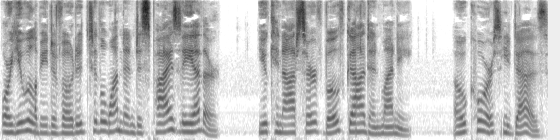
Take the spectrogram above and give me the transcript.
or you will be devoted to the one and despise the other. You cannot serve both God and money. Oh, course he does.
